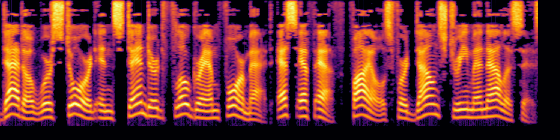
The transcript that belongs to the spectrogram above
Data were stored in standard flowgram format (SFF) files for downstream analysis.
